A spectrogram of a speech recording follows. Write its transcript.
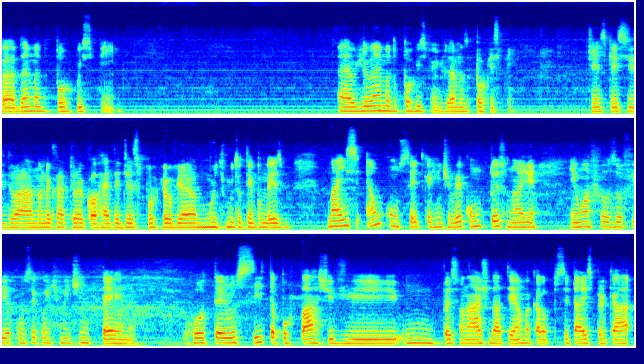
Problema do porco espinho. É, o dilema do porco espinho, o dilema do porco espinho. Tinha esquecido a nomenclatura correta disso porque eu vi há muito, muito tempo mesmo. Mas é um conceito que a gente vê como personagem em uma filosofia consequentemente interna. O roteiro cita por parte de um personagem da tema, acaba por citar e explicar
